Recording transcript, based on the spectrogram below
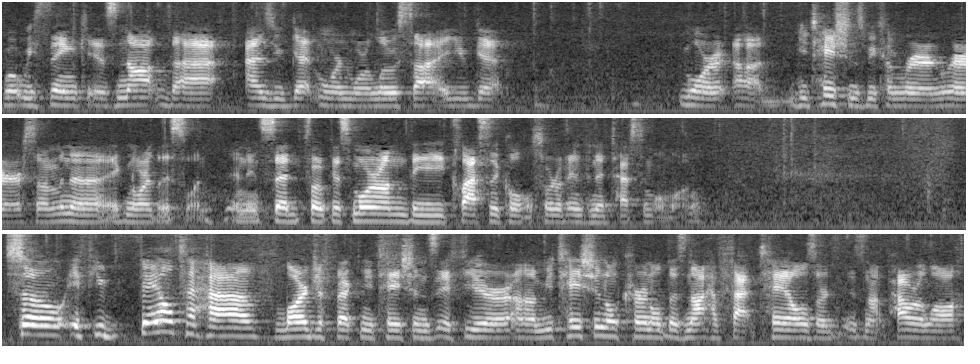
what we think is not that as you get more and more loci, you get more uh, mutations become rarer and rarer. So I'm going to ignore this one and instead focus more on the classical sort of infinitesimal model. So if you fail to have large effect mutations, if your uh, mutational kernel does not have fat tails or is not power law,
